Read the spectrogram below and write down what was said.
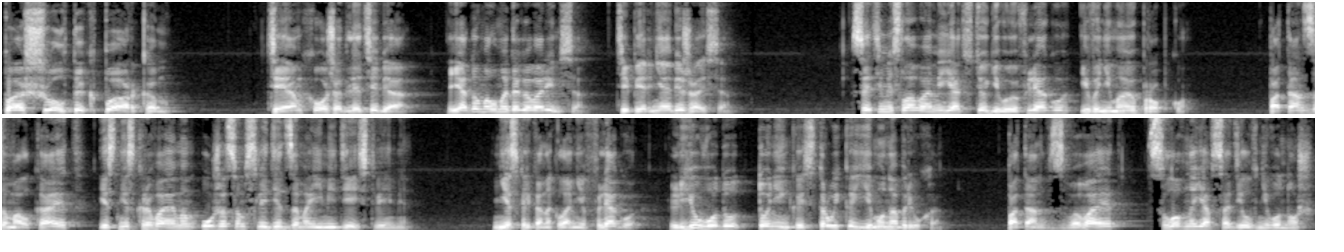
«Пошел ты к паркам!» «Тем хуже для тебя. Я думал, мы договоримся. Теперь не обижайся». С этими словами я отстегиваю флягу и вынимаю пробку. Потан замолкает и с нескрываемым ужасом следит за моими действиями. Несколько наклонив флягу, лью воду тоненькой струйкой ему на брюхо. Потан взвывает, словно я всадил в него нож.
